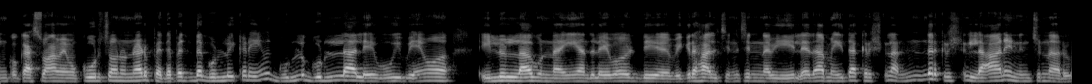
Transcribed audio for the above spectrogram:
ఇంకొక స్వామి ఏమో కూర్చొని ఉన్నాడు. పెద్ద పెద్ద గుళ్ళు ఇక్కడ ఏమి గుళ్ళు గుళ్ళులా లేవు. ఇవేమో ఇల్లుల్లాగా ఉన్నాయి అందులో ఏవో విగ్రహాలు చిన్న చిన్నవి లేదా మిగతా కృష్ణులు అందరు కృష్ణులు ఇలానే నించున్నారు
